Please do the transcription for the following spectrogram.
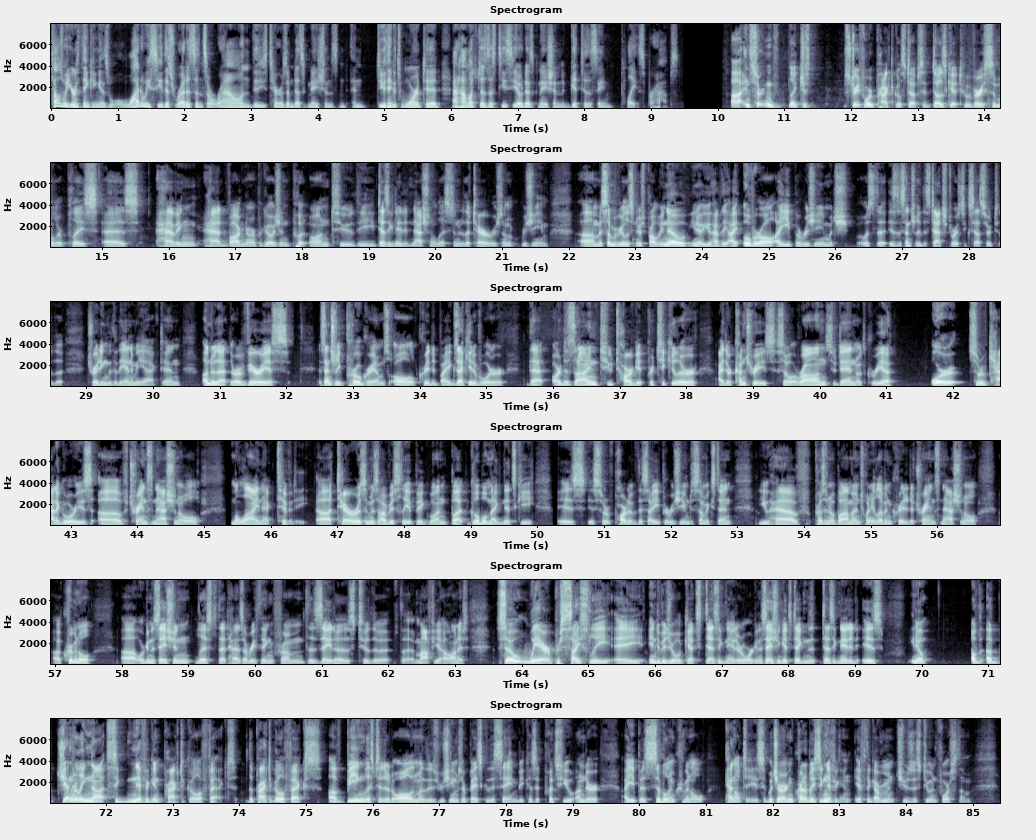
Tell us what your thinking is. Why do we see this reticence around these terrorism designations? And do you think it's warranted? And how much does this TCO designation get to the same place, perhaps? Uh, in certain, like just straightforward practical steps, it does get to a very similar place as having had Wagner and Prigozhin put onto the designated national list under the terrorism regime. Um, as some of your listeners probably know, you know you have the I, overall IEEPA regime, which was the is essentially the statutory successor to the Trading with the Enemy Act, and under that there are various essentially programs, all created by executive order, that are designed to target particular either countries, so Iran, Sudan, North Korea, or sort of categories of transnational malign activity. Uh, terrorism is obviously a big one, but global Magnitsky is is sort of part of this IEEPA regime to some extent. You have President Obama in 2011 created a transnational uh, criminal uh, organization list that has everything from the Zetas to the the mafia on it. So where precisely a individual gets designated or organization gets de- designated is, you know, of, generally not significant practical effect. The practical effects of being listed at all in one of these regimes are basically the same because it puts you under IEEPA's civil and criminal penalties, which are incredibly significant if the government chooses to enforce them.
